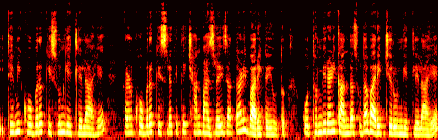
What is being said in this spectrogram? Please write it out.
इथे मी खोबरं किसून घेतलेलं आहे. कारण खोबरं किसलं की ते छान भाजलंही जातं आणि बारीकही होतं. कोथिंबीर आणि कांदासुद्धा बारीक चिरून घेतलेला आहे.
